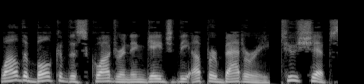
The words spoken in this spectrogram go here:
While the bulk of the squadron engaged the upper battery, two ships,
